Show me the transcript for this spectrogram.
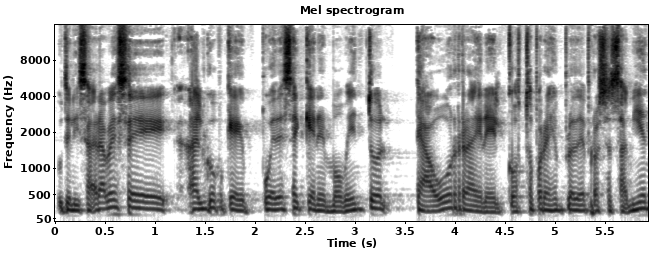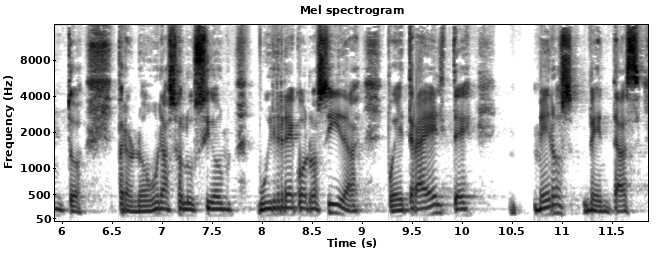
Utilizar a veces algo que puede ser que en el momento te ahorra en el costo, por ejemplo, de procesamiento, pero no es una solución muy reconocida, puede traerte menos ventas.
